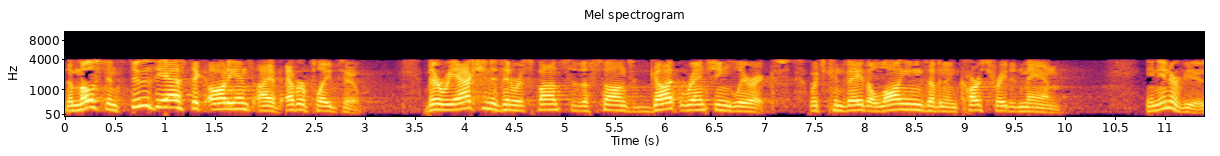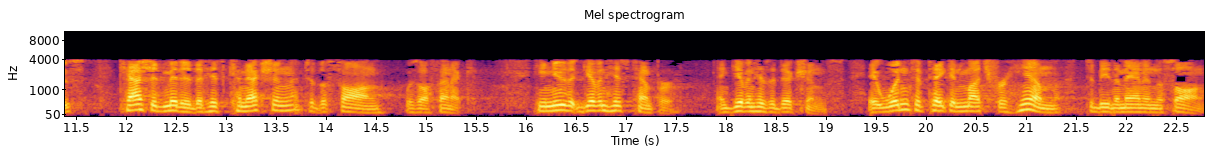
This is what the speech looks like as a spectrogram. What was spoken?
the most enthusiastic audience I have ever played to. Their reaction is in response to the song's gut-wrenching lyrics, which convey the longings of an incarcerated man. In interviews, Cash admitted that his connection to the song was authentic. He knew that given his temper and given his addictions, it wouldn't have taken much for him to be the man in the song,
